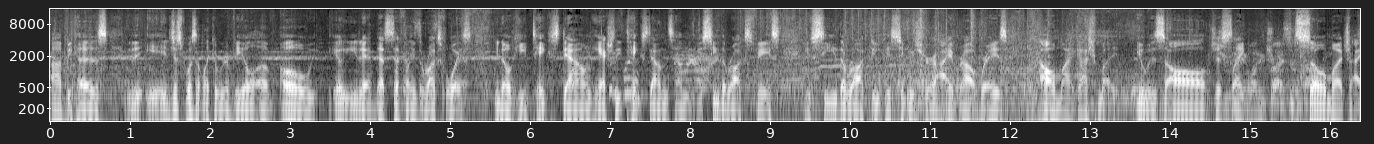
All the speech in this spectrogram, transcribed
uh, because it, it, just wasn't like a reveal of oh you know, that's definitely the Rock's voice. You know he takes down he actually takes down his helmet. You see the Rock's face. You see the Rock do his signature eyebrow raise. Oh my gosh, my, it was all just like so much. I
